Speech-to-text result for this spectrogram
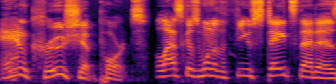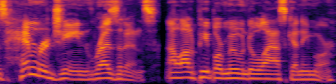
and cruise ship ports. Alaska is one of the few states that is hemorrhaging residents. Not a lot of people are moving moving to Alaska anymore.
